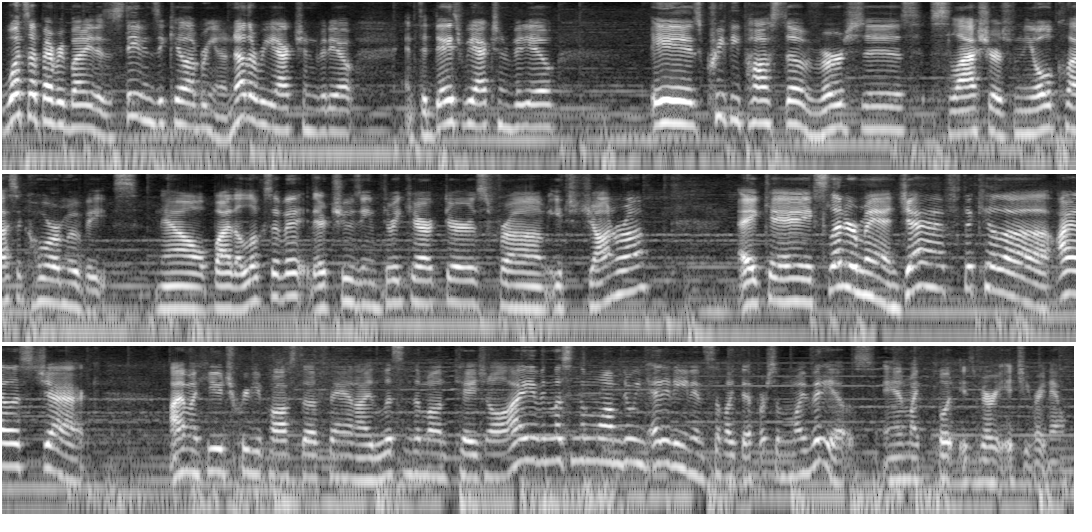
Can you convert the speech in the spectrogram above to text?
What's up everybody, this is Steven Z Killer bringing another reaction video. And today's reaction video is Creepypasta versus slashers from the old classic horror movies. Now by the looks of it, they're choosing three characters from each genre aka Slenderman, Jeff the Killer, Eyeless Jack, I'm a huge Creepypasta fan. I listen to them on occasional. I even listen to them while I'm doing editing and stuff like that for some of my videos. And my foot is very itchy right now.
